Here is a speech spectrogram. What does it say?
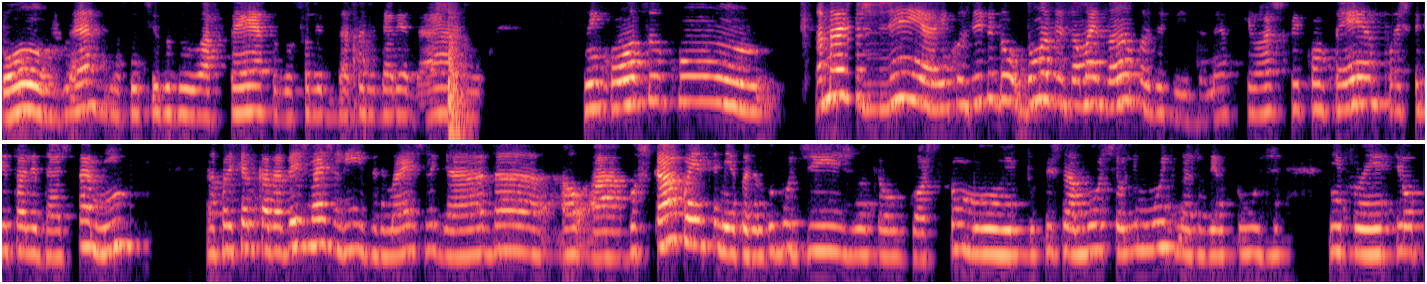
bom, né? no sentido do afeto, do, da solidariedade, no encontro com a magia, inclusive do, de uma visão mais ampla de vida, né? porque eu acho que com o tempo a espiritualidade, para mim, ela foi sendo cada vez mais livre, mais ligada a, a buscar conhecimento, por exemplo, do budismo, que eu gosto muito, Krishnamurti, eu li muito na juventude, me influenciou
